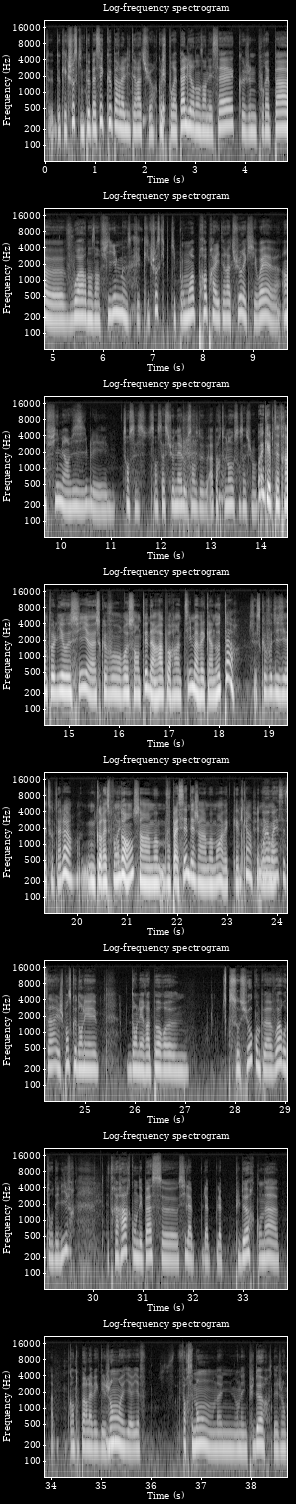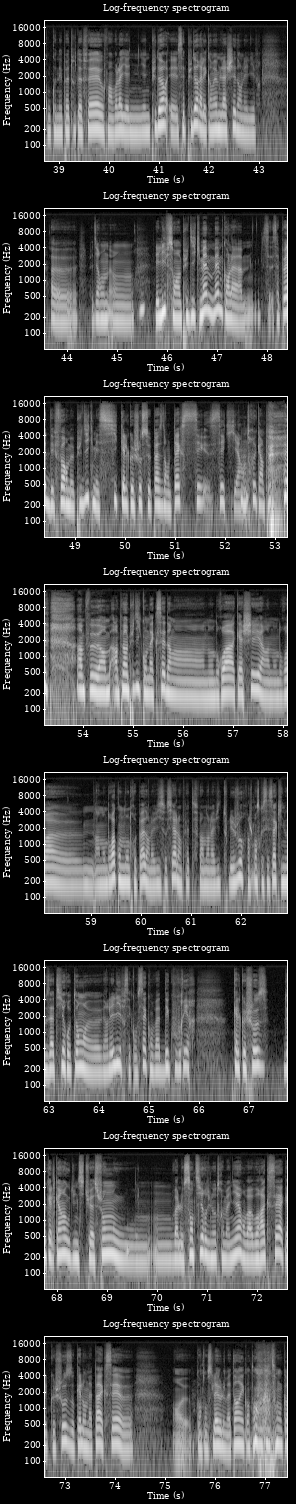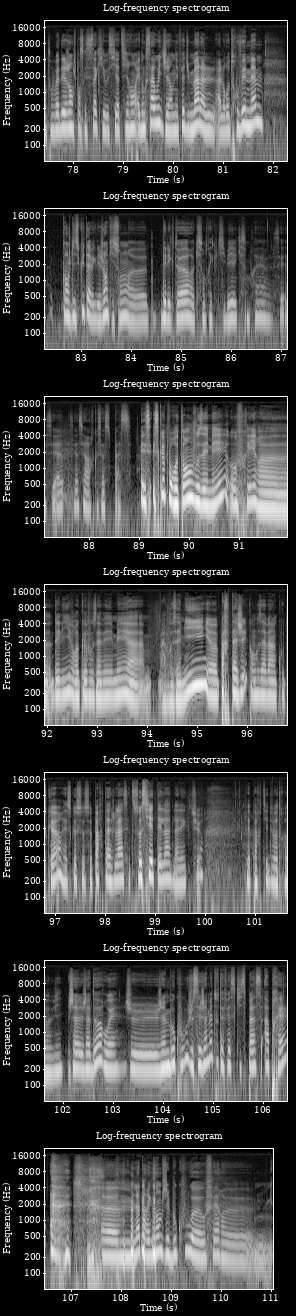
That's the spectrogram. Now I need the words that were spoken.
de, quelque chose qui ne peut passer que par la littérature, que je pourrais pas lire dans un essai, que je ne pourrais pas euh, voir dans un film, quelque chose qui, qui est pour moi propre à la littérature et qui est ouais, euh, infime et invisible et sensa- sensationnel au sens de appartenant aux sensations. Oui, qui est peut-être un peu lié aussi à ce que vous ressentez d'un rapport intime avec un auteur. C'est ce que vous disiez tout à l'heure. Une correspondance, un vous passez déjà un moment avec quelqu'un finalement. ouais, c'est ça. Et je pense que dans les, dans les rapports euh, sociaux qu'on peut avoir autour des livres, c'est très rare qu'on dépasse euh, aussi la, la- la pudeur qu'on a à- quand on parle avec des Mhm. gens. Il y a, y forcément, on a, une, on a une pudeur. Des gens qu'on connaît pas tout à fait. Enfin voilà, il y, y a une pudeur. Et cette pudeur, elle est quand même lâchée dans les livres. Euh, je veux dire, on- on- les livres sont impudiques, même, même quand la, ça, peut être des formes pudiques, mais si quelque chose se passe dans le texte, c'est qu'il y a un Mm. truc un peu, un peu, un, un peu impudique. On accède à un endroit caché, à un endroit, euh, un endroit qu'on ne montre pas dans la vie sociale, en fait, enfin dans la vie de tous les jours. Enfin, je pense que c'est ça qui nous attire autant euh, vers les livres, c'est qu'on sait qu'on va découvrir quelque chose de quelqu'un ou d'une situation où on, va le sentir d'une autre manière, on va avoir accès à quelque chose auquel on n'a pas accès euh, euh, quand on se lève le matin et quand on, quand, on, quand on voit des gens. Je pense que c'est ça qui est aussi attirant. Et donc ça, oui, j'ai en effet du mal à, le- retrouver, même quand je discute avec des gens qui sont euh, des lecteurs, qui sont très cultivés, qui sont très... c'est assez rare que ça se passe. Est-ce que pour autant vous aimez offrir euh, des livres que vous avez aimés à, à vos amis, euh, partager quand vous avez un coup de cœur? Est-ce que ce, ce partage-là, cette société-là de la lecture fait partie de votre vie? J'a- J'adore, ouais. J'aime beaucoup. Je sais jamais tout à fait ce qui se passe après. Euh, là, par exemple, j'ai beaucoup offert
